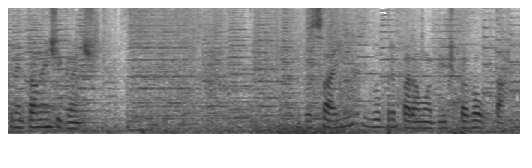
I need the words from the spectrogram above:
enfrentar o Nen Gigante. Vou sair e vou preparar uma build para voltar.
